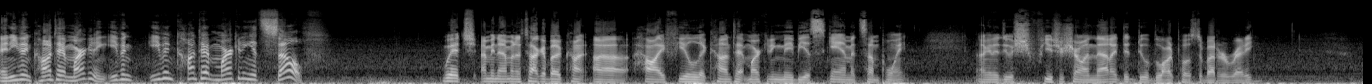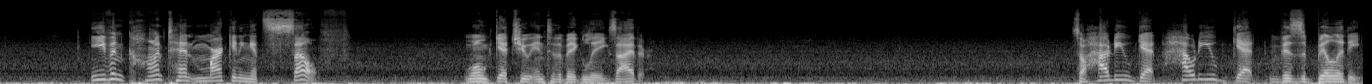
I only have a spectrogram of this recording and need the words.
and even content marketing, even even content marketing itself. Which I mean, I'm going to talk about con- uh, how I feel that content marketing may be a scam at some point. I'm going to do a sh- future show on that. I did do a blog post about it already. Even content marketing itself won't get you into the big leagues either. So how do you get how do you get visibility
